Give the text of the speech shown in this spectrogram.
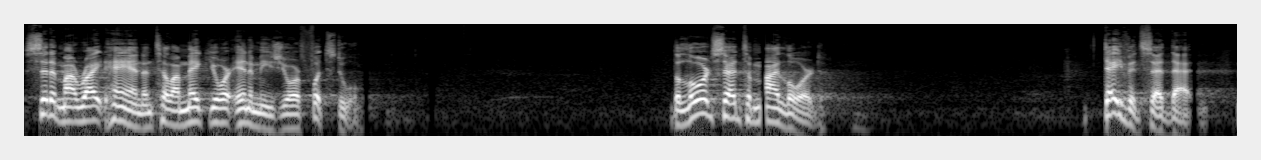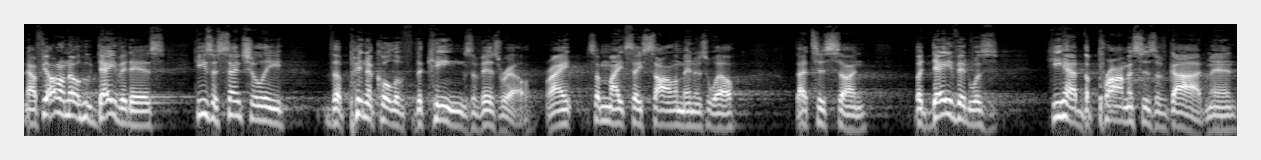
Sit at my right hand until I make your enemies your footstool. The Lord said to my Lord, David said that. Now, if y'all don't know who David is, he's essentially the pinnacle of the kings of Israel, right? Some might say Solomon as well. That's his son. But David was, he had the promises of God, man.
